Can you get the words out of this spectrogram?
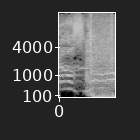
não.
